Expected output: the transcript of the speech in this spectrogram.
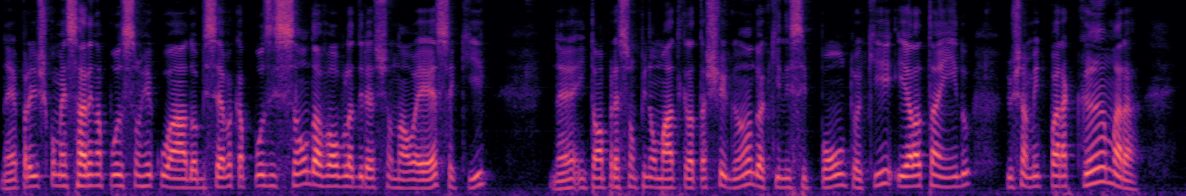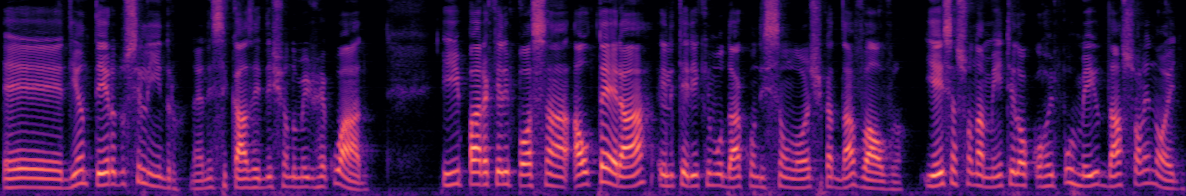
Né? Para eles começarem na posição recuado, observa que a posição da válvula direcional é essa aqui. Né? Então a pressão pneumática está chegando aqui nesse ponto aqui e ela está indo justamente para a câmara é, dianteira do cilindro, né? nesse caso aí deixando o meio recuado. E para que ele possa alterar, ele teria que mudar a condição lógica da válvula. E esse acionamento ele ocorre por meio da solenoide.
